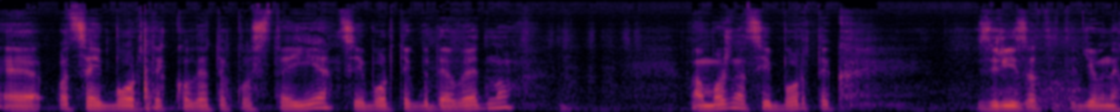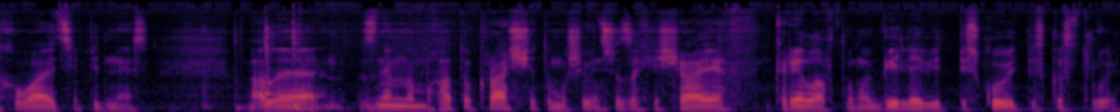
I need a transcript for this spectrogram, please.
е, оцей бортик, коли тако стає, цей бортик буде видно. А можна цей бортик зрізати, тоді вони ховаються під низ. Але з ним набагато краще, тому що він ще захищає крила автомобіля від піску, від піскоструї.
